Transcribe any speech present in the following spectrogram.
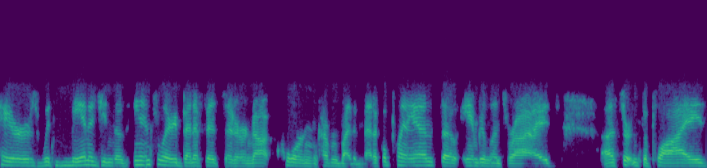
payers with managing those ancillary benefits that are not core and covered by the medical plan. So ambulance rides, uh, certain supplies,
